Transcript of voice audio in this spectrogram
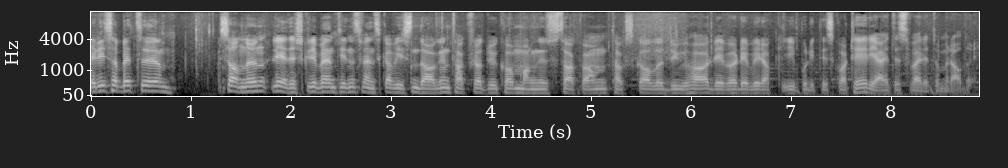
Elisabeth Sandlund, lederskribent i den svenske avisen Dagen, takk for at du kom. Magnus Takvam, takk skal du ha. Det var det vi rakk i Politisk kvarter. Jeg heter Sverre Tom Radøy.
